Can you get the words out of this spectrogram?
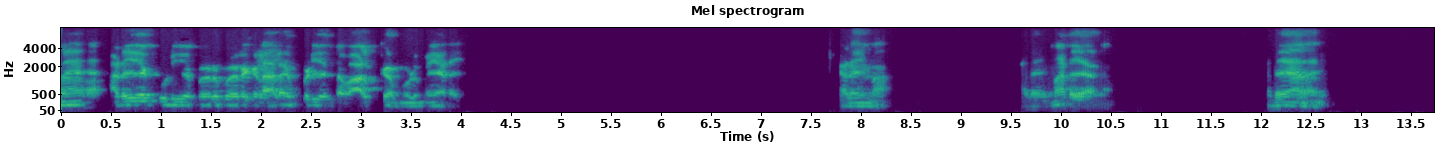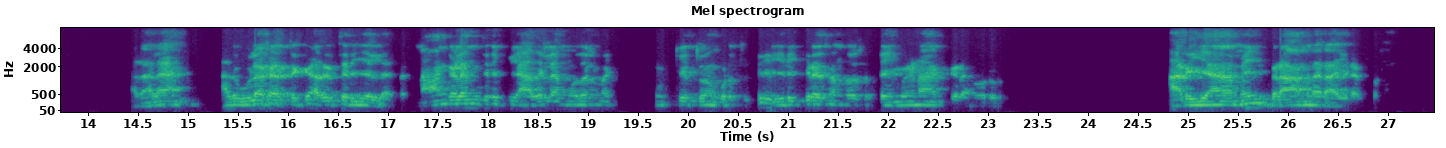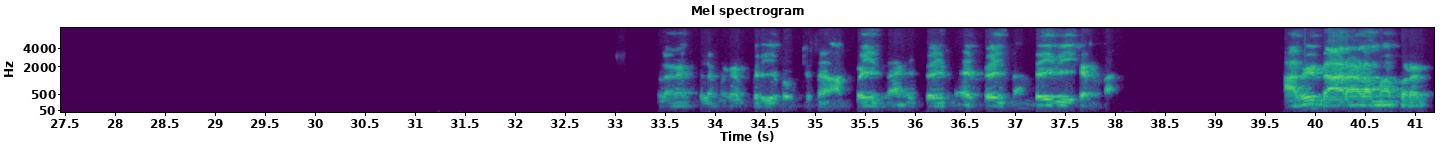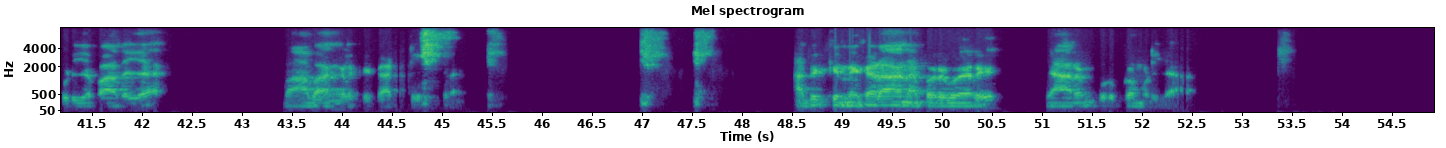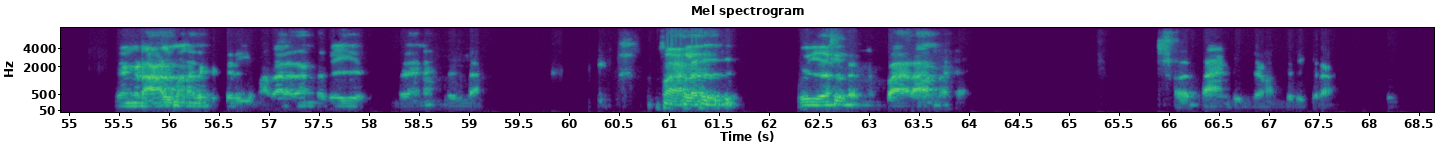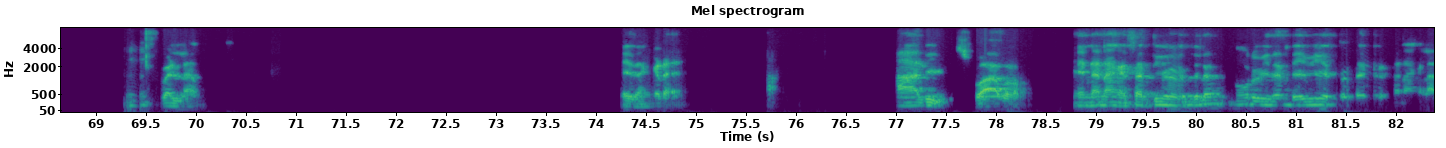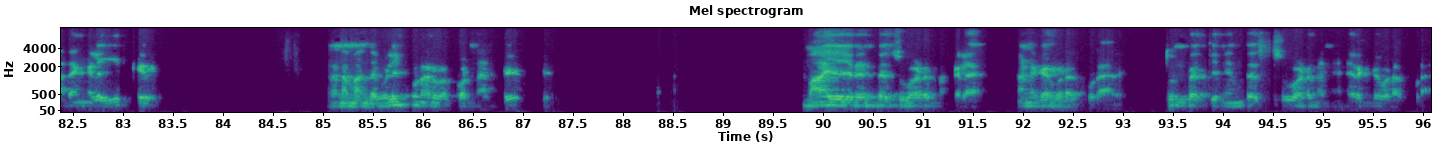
அடையக்கூடிய பெறுபேறுகளால எப்படி இந்த வாழ்க்கை முழுமையடையும்? அடையுமா கடையுமா அடையாளம் அடையாளம் அதனால அது உலகத்துக்கு அது தெரியல நாங்களும் திருப்பி அதுல முதல் முக்கியத்துவம் கொடுத்துட்டு இருக்கிற சந்தோஷத்தை வீணாக்குற ஒரு அறியாமை பிராமணர் ஆயிரம் உலகத்துல மிகப்பெரிய பொக்கிஷம் அப்பையும் தான் இப்பையும் தான் எப்பயும் தான் தெய்வீகம் தான் அது தாராளமா புறக்கூடிய பாதைய பாபா எங்களுக்கு காட்டி அதுக்கு நிகரான பெறுவாரு யாரும் கொடுக்க முடியாது. எங்கட ஆள் மனதுக்கு தெரியும். அதாலதான் இந்த வெயில் வெயில மழை புயல் பாராம அதை தாண்டி இங்க வந்திருக்கிறான் வெள்ளம் இதங்கட ஆதி சுவாபம் என்ன நாங்க சத்தியோகத்துல நூறு வீதம் தெய்வீகத்தோட இருந்த நாங்கள் அதங்களை ஈர்க்கு நம்ம அந்த விழிப்புணர்வை கொண்டாந்து மாயை இருந்த சுவடு மக்களை அணுக விடக்கூடாது துன்பத்தின் எந்த சுவடும் என்னை நெருங்க விடக்கூடாது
